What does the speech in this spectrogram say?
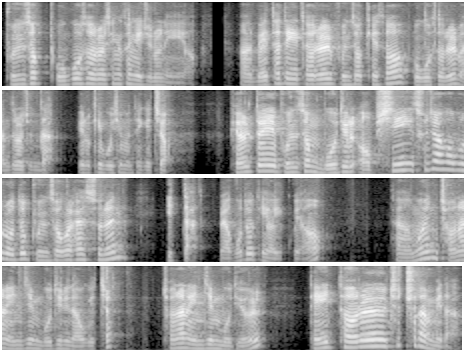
분석 보고서를 생성해 주는 애예요. 아, 메타 데이터를 분석해서 보고서를 만들어 준다. 이렇게 보시면 되겠죠. 별도의 분석 모듈 없이 수작업으로도 분석을 할 수는 있다. 라고도 되어 있고요. 다음은 전환 엔진 모듈이 나오겠죠. 전환 엔진 모듈 데이터를 추출합니다.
